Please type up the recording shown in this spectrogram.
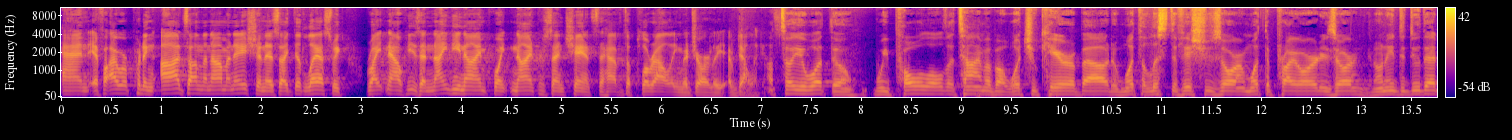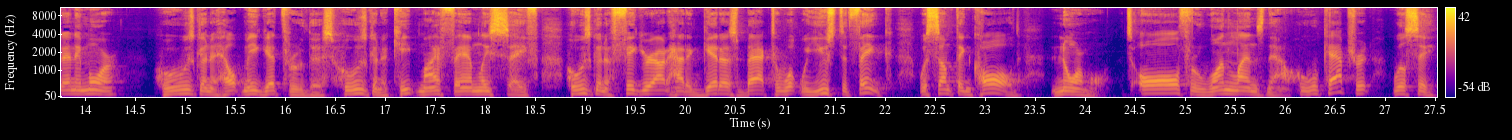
And if I were putting odds on the nomination, as I did last week, right now he's a 99.9% chance to have the plurality majority of delegates. I'll tell you what, though, we poll all the time about what you care about and what the list of issues are and what the priorities are. You don't need to do that anymore. Who's going to help me get through this? Who's going to keep my family safe? Who's going to figure out how to get us back to what we used to think was something called normal? All through one lens now. Who will capture it? We'll see.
